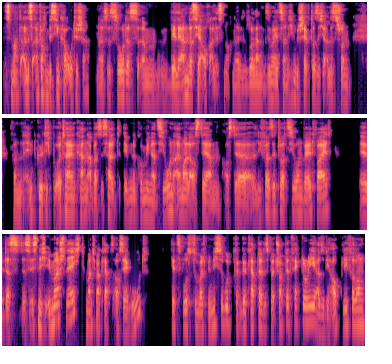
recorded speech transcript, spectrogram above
Es macht alles einfach ein bisschen chaotischer. Ne? Es ist so, dass ähm, wir lernen das ja auch alles noch. Ne? So lange sind wir jetzt noch nicht im Geschäft, dass ich alles schon schon endgültig beurteilen kann. Aber es ist halt eben eine Kombination einmal aus der aus der Liefersituation weltweit. Äh, das das ist nicht immer schlecht. Manchmal klappt es auch sehr gut. Jetzt, wo es zum Beispiel nicht so gut geklappt hat, ist bei Chocolate Factory, also die Hauptlieferung.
